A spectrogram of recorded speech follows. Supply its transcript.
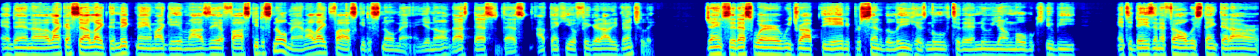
and then uh, like I said, I like the nickname I gave him, Isaiah Foskey the Snowman. I like Foskey the Snowman. You know, that's that's that's. I think he'll figure it out eventually. James said that's where we dropped the 80% of the league has moved to their new young mobile QB. And today's NFL, always think that our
